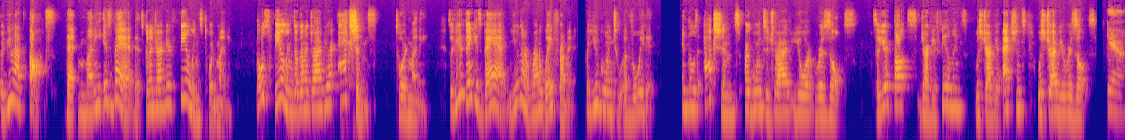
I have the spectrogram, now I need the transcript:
if you have thoughts that money is bad, that's going to drive your feelings toward money. Those feelings are going to drive your actions toward money. So if you think it's bad, you're going to run away from it or you're going to avoid it. And those actions are going to drive your results. So your thoughts drive your feelings, which drive your actions, which drive your results. Yeah.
